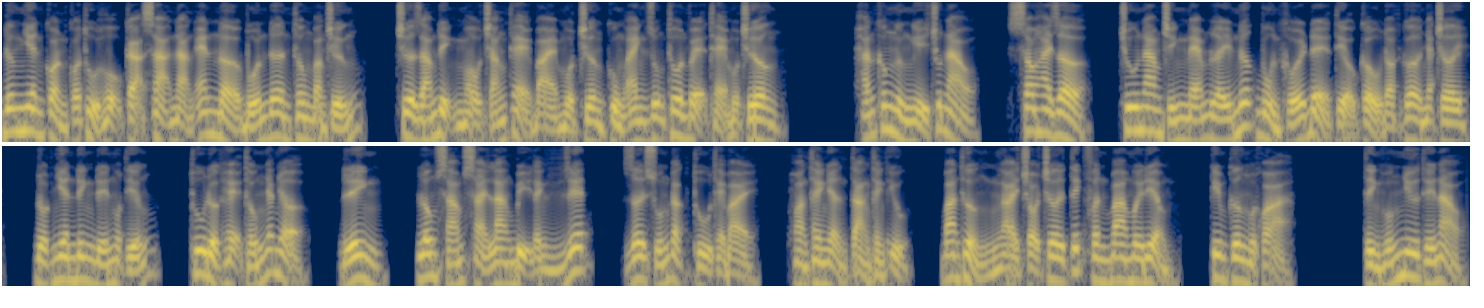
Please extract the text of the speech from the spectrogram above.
Đương nhiên còn có thủ hộ cả xạ nạn n bốn đơn thông bằng chứng, chưa dám định màu trắng thẻ bài một chương cùng anh dũng thôn vệ thẻ một chương. Hắn không ngừng nghỉ chút nào, sau hai giờ, chu nam chính ném lấy nước bùn khối để tiểu cầu đọt gơ nhặt chơi, đột nhiên đinh đến một tiếng, thu được hệ thống nhắc nhở, đinh, lông xám xài lang bị đánh giết, rơi xuống đặc thù thẻ bài, hoàn thành nhận tàng thành tựu, ban thưởng ngài trò chơi tích phân ba mươi điểm, kim cương một khỏa. Tình huống như thế nào?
